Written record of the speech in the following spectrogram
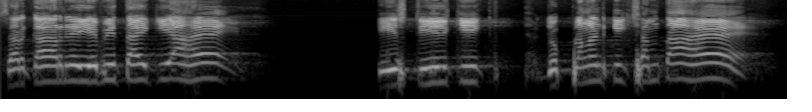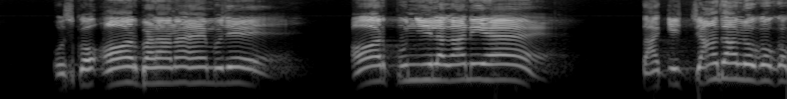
सरकार ने यह भी तय किया है कि स्टील की जो प्लांट की क्षमता है उसको और बढ़ाना है मुझे, और पूंजी लगानी है, ताकि ज़्यादा लोगों को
